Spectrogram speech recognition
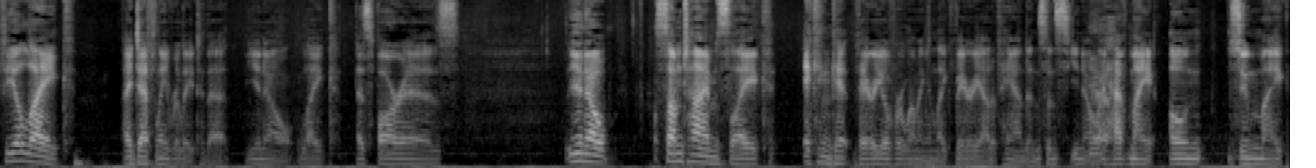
feel like I definitely relate to that. You know, like as far as you know, sometimes like it can get very overwhelming and like very out of hand. And since you know I have my own Zoom mic,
